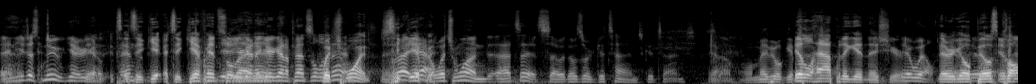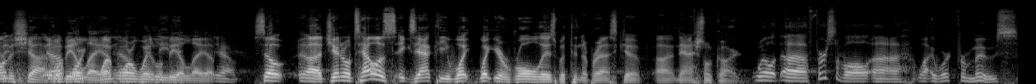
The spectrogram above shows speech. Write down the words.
and you just knew you know you're Yeah, gonna it's, it's a pen- it's a given. you're gonna you're gonna pencil Which it in. one? It's Right, yeah, which one? That's it. So those are good times. Good times. So. Well, maybe we'll get It'll back. happen again this year. It will. There we go. It Bill's will. calling be- a shot. It'll be a One more- layup. One more win It'll be a layup. Yeah. So, uh, General, tell us exactly what, what your role is with the Nebraska uh, National Guard. Well, uh, first of all, uh, well, I work for Moose.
